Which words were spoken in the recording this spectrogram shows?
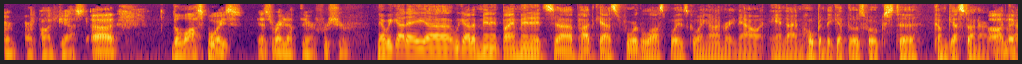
our, our podcast. Uh, the Lost Boys is right up there for sure. Now we got a uh, we got a minute by minute uh, podcast for the Lost Boys going on right now, and I'm hoping to get those folks to come guest on our oh, podcast. That'd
